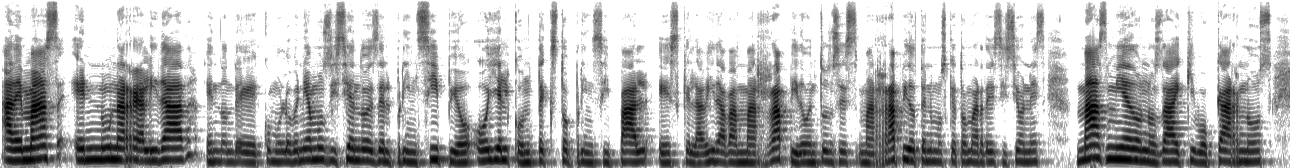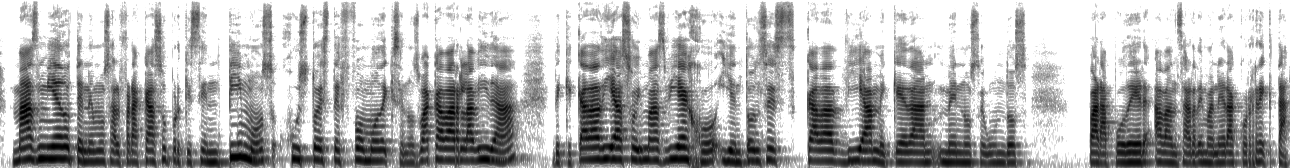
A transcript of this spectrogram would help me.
Además, en una realidad en donde, como lo veníamos diciendo desde el principio, hoy el contexto principal es que la vida va más rápido, entonces más rápido tenemos que tomar decisiones, más miedo nos da a equivocarnos, más miedo tenemos al fracaso porque sentimos justo este fomo de que se nos va a acabar la vida, de que cada día soy más viejo y entonces cada día me quedan menos segundos para poder avanzar de manera correcta.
